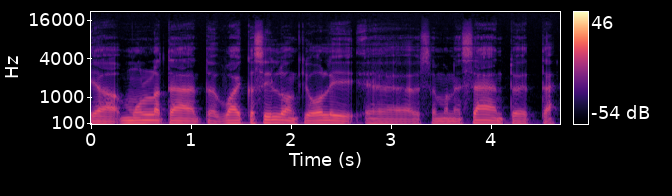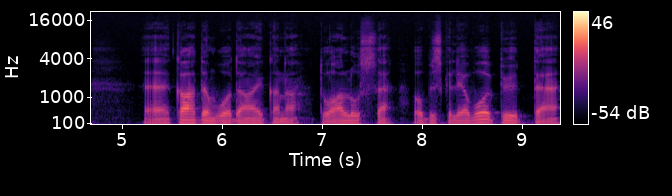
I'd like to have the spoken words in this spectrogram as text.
ja mulla tämä, vaikka silloinkin oli äh, semmoinen sääntö, että äh, kahden vuoden aikana tuo alussa opiskelija voi pyytää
